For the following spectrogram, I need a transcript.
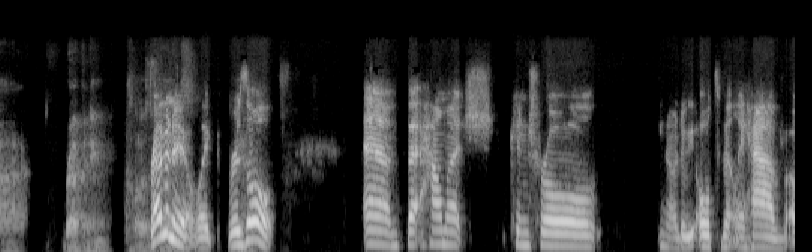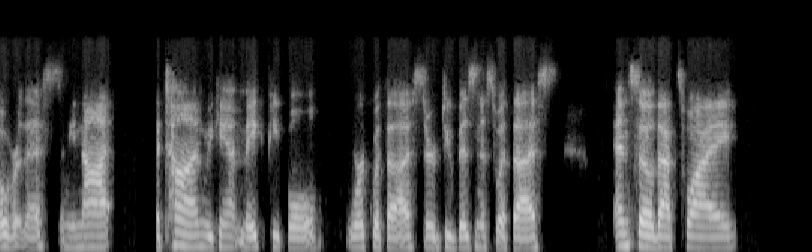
Uh, revenue, revenue, like results. Yeah. Um, but how much control, you know, do we ultimately have over this? I mean, not a ton. We can't make people work with us or do business with us. And so that's why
